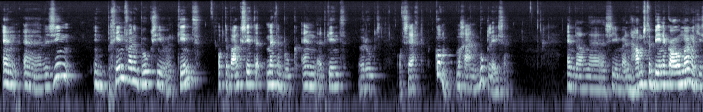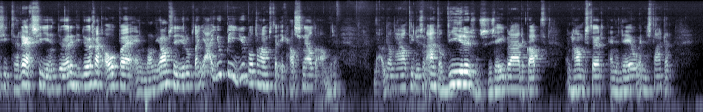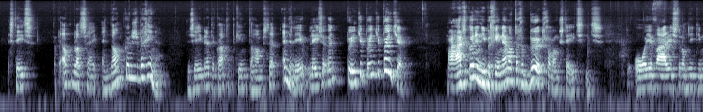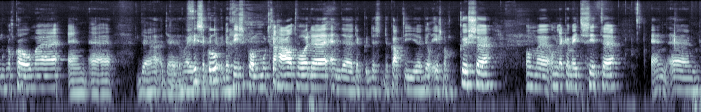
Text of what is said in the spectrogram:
En eh, we zien in het begin van het boek zien we een kind op de bank zitten met een boek. En het kind roept of zegt, kom, we gaan een boek lezen. En dan eh, zien we een hamster binnenkomen, want je ziet rechts zie je een deur en die deur gaat open. En dan die hamster die roept dan, ja joepie, jubelt de hamster, ik haal snel de andere. Nou, dan haalt hij dus een aantal dieren, dus een zebra, de kat, een hamster en een leeuw. En dan staat er steeds op elke bladzij, en dan kunnen ze beginnen. De zebra, de kat, het kind, de hamster en de leeuw lezen een puntje, puntje, puntje. Maar ze kunnen niet beginnen, want er gebeurt gewoon steeds iets. De ooievaar is er nog niet, die moet nog komen. En eh, de, de, hoe heet het? vissenkom. de, de vissenkom moet gehaald worden. En de, de, de, de kat die eh, wil eerst nog een kussen om, eh, om lekker mee te zitten. En ehm,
